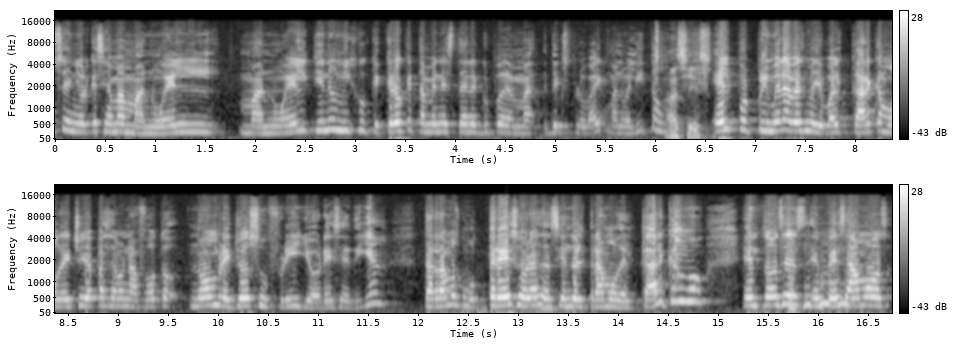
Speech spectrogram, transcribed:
señor que se llama Manuel. Manuel tiene un hijo que creo que también está en el grupo de, de Explobike, Manuelito. Así es. Él por primera vez me llevó al cárcamo, de hecho ya pasaron una foto. No, hombre, yo sufrí, lloré ese día. Tardamos como tres horas haciendo el tramo del cárcamo. Entonces empezamos,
